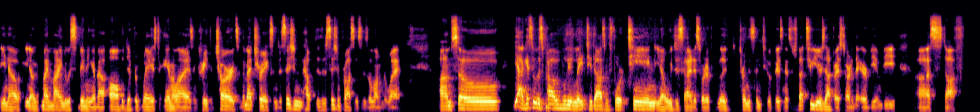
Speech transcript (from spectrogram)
you know, you know, my mind was spinning about all the different ways to analyze and create the charts and the metrics and decision help the decision processes along the way. Um, so yeah, I guess it was probably late 2014. You know, we decided to sort of really turn this into a business. It was about two years after I started the Airbnb uh, stuff.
